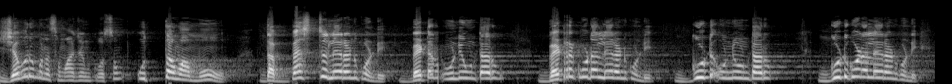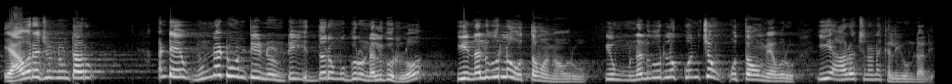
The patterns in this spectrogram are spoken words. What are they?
ఎవరు మన సమాజం కోసం ఉత్తమము? ద బెస్ట్ లేరనుకోండి. బెటర్ ఉండి ఉంటారు. బెటర్ కూడా లేరనుకోండి. గుడ్ ఉండి ఉంటారు. గుడ్ కూడా లేరనుకోండి. యావరేజ్ ఉండి ఉంటారు. అంటే ఉన్నటువంటి నుండి ఇద్దరు ముగ్గురు నలుగురిలో ఈ నలుగురిలో ఉత్తమం ఎవరు? ఈ నలుగురిలో కొంచెం ఉత్తమం ఎవరు? ఈ ఆలోచన కలిగి ఉండాలి.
